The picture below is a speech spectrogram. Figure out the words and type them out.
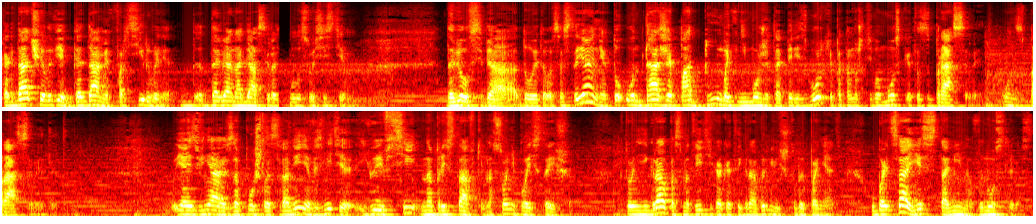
Когда человек годами форсирования, давя на газ и развивал свою систему, довел себя до этого состояния, то он даже подумать не может о пересборке, потому что его мозг это сбрасывает. Он сбрасывает это. Я извиняюсь за пошлое сравнение. Возьмите UFC на приставке, на Sony PlayStation. Кто не играл, посмотрите, как эта игра выглядит, чтобы понять. У бойца есть стамина, выносливость.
